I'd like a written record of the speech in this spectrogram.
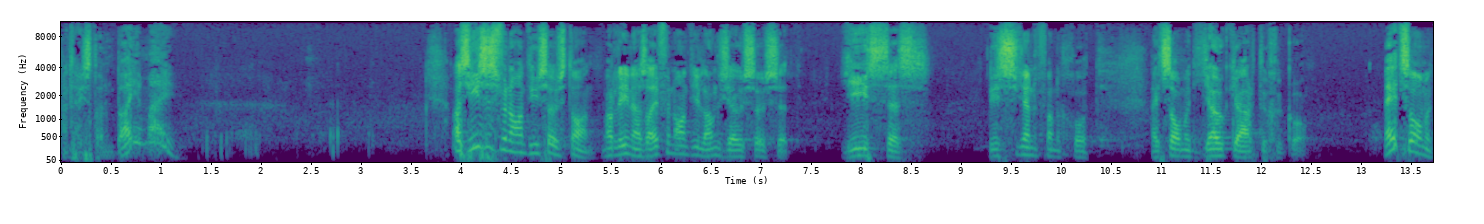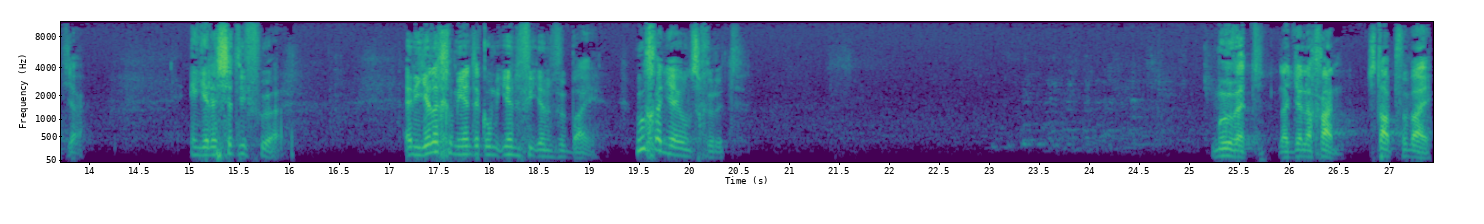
Want hy staan by my. As Jesus vanaand hier sou staan, Marlene, as hy vanaand hier langs jou sou sit. Jesus, die seun van God. Hy sal met jou kerk toe gekom. Net saam met jou. En julle sit hier voor. En die hele gemeente kom een vir een verby. Hoe gaan jy ons groet? Move it, laat julle gaan. Stap verby.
